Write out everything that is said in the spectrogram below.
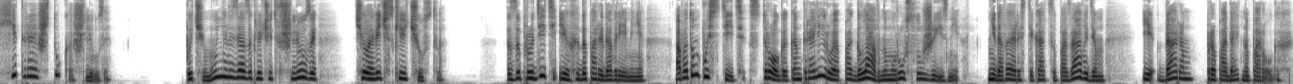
Хитрая штука шлюзы. Почему нельзя заключить в шлюзы человеческие чувства? Запрудить их до поры до времени, а потом пустить, строго контролируя по главному руслу жизни, не давая растекаться по заводям и даром пропадать на порогах.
